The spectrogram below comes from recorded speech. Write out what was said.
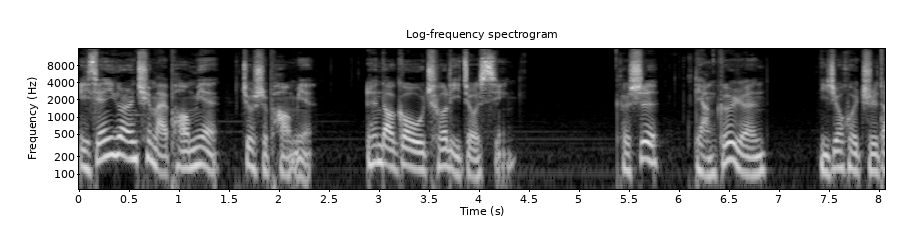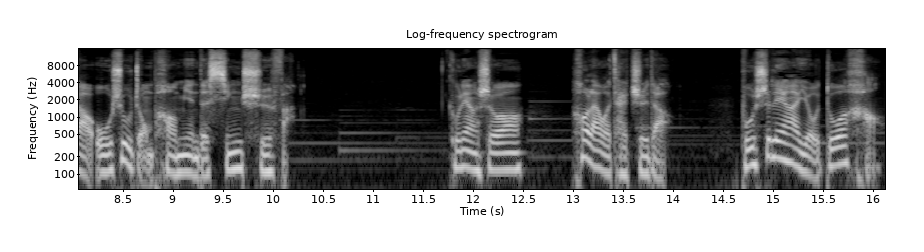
以前一个人去买泡面就是泡面，扔到购物车里就行。可是两个人，你就会知道无数种泡面的新吃法。姑娘说：“后来我才知道，不是恋爱有多好。”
